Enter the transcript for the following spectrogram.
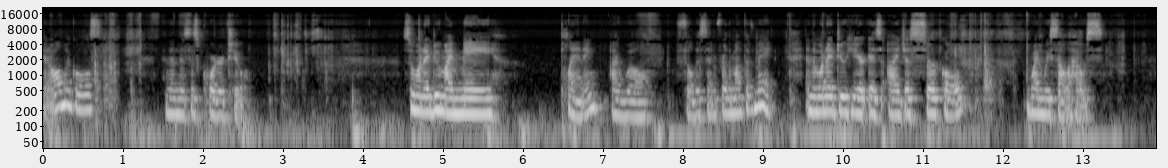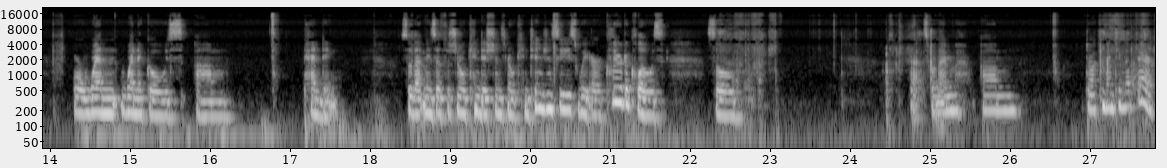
Hit all my goals. And then this is quarter two. So when I do my May planning, I will fill this in for the month of May. And then what I do here is I just circle when we sell a house or when, when it goes um, pending. So that means that there's no conditions, no contingencies. We are clear to close. So that's what I'm um, documenting up there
